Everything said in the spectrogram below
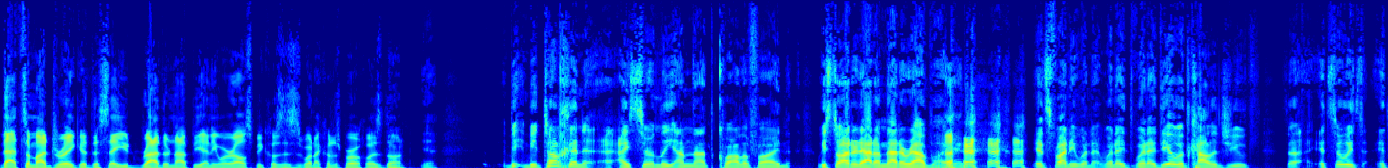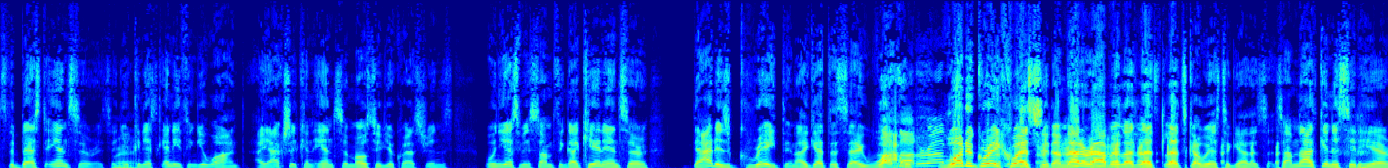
that's a madrega to say you'd rather not be anywhere else because this is what Hakadosh Baruch Hu has done. Be- Bitochen, I certainly am not qualified. We started out. I'm not a rabbi. it's funny when I, when I when I deal with college youth. So it's always it's the best answer. I said you can ask anything you want. I actually can answer most of your questions. But when you ask me something I can't answer, that is great, and I get to say, "Wow, a what a great question!" I'm not a rabbi. Let, let's let's go ask together. So, so I'm not going to sit here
